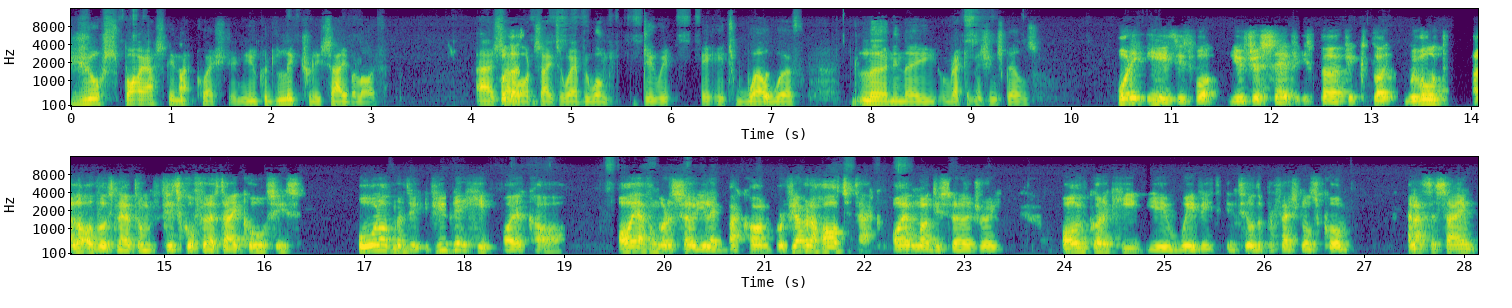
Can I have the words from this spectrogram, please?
just by asking that question, you could literally save a life. Uh, so I'd say to everyone, do it. it it's well worth learning the recognition skills. what it is is what you've just said is perfect. Like we've all, a lot of us now done physical first aid courses. All I've got to do, if you get hit by a car, I haven't got to sew your leg back on. Or if you're having a heart attack, I haven't got to do surgery. I've got to keep you with it until the professionals come, and that's the same.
